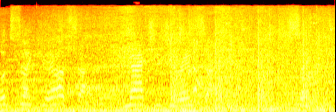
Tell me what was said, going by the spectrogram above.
Looks like your outside matches your inside. So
